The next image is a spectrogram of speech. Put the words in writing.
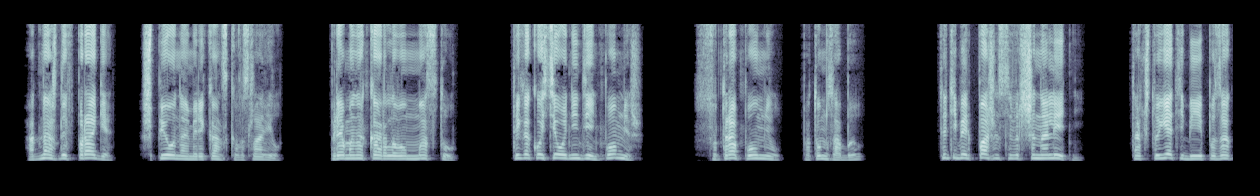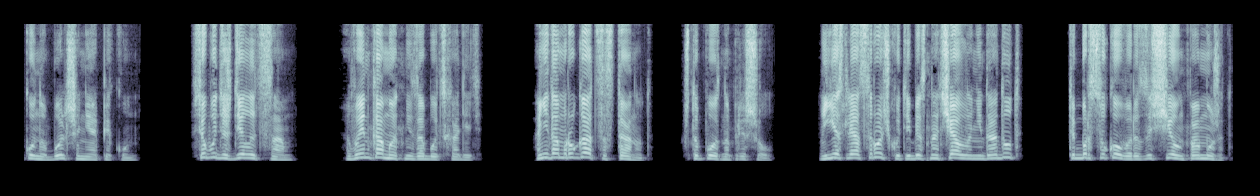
Однажды в Праге шпиона американского словил. Прямо на Карловом мосту. Ты какой сегодня день, помнишь? С утра помнил, потом забыл. Ты теперь, Паша, совершеннолетний, так что я тебе и по закону больше не опекун. Все будешь делать сам. В военкомат не забудь сходить. Они там ругаться станут, что поздно пришел. И если отсрочку тебе сначала не дадут, ты Барсукова разыщи, он поможет.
